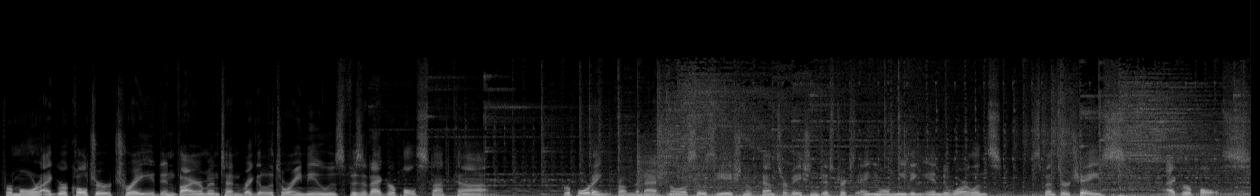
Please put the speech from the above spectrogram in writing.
For more agriculture, trade, environment, and regulatory news, visit agripulse.com. Reporting from the National Association of Conservation Districts annual meeting in New Orleans, Spencer Chase, AgriPulse.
